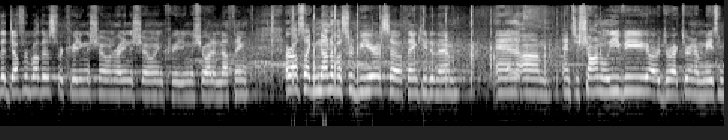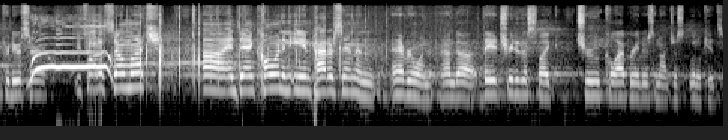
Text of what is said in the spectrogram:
the Duffer Brothers for creating the show and writing the show and creating the show out of nothing, or else like none of us would be here. So thank you to them, and um, and to Shawn Levy, our director and amazing producer. You taught us so much, uh, and Dan Cohen and Iain Paterson and, and everyone, and uh, they treated us like true collaborators and not just little kids.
